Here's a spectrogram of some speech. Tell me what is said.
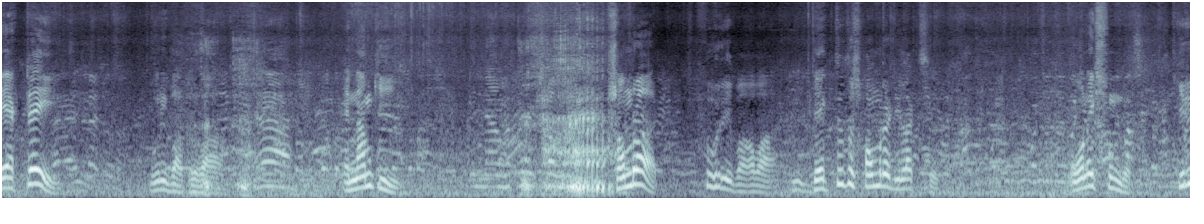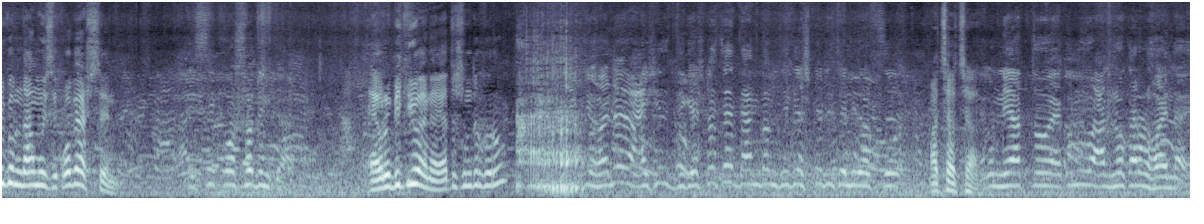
এ একটাই? পুরি বাপরে বাপ। এর নাম কি? সম্রাট? পুরি বাবা, দেখতে তো সম্রাটই লাগছে। অনেক সুন্দর। কীরকম দাম হয়েছে? কবে আসছেন? এখনও বিক্রি হয় না? এত সুন্দর গরু? হয় না আইসি জিজ্ঞেস করছে দাম দাম জিজ্ঞেস করে চলে যাচ্ছে। আচ্ছা আচ্ছা। এখন তো এখনও আগ্রহ কারোর হয় নাই।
